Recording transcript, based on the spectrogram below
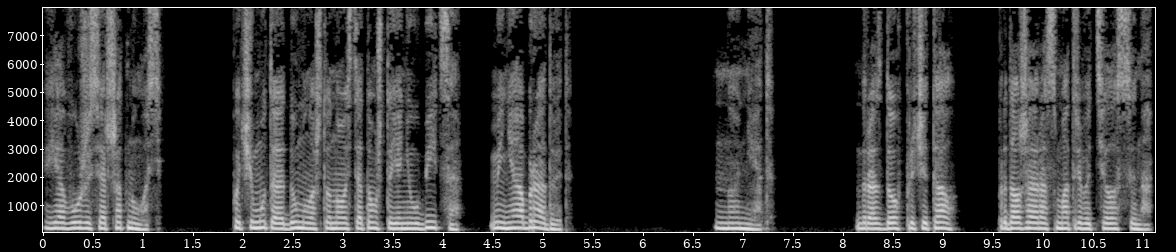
Я в ужасе отшатнулась. Почему-то я думала, что новость о том, что я не убийца, меня обрадует. Но нет. Дроздов причитал, продолжая рассматривать тело сына.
